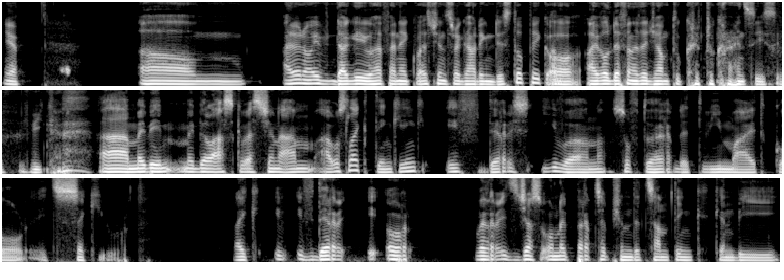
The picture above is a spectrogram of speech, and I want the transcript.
Yeah. Um, I don't know if Dagi, you have any questions regarding this topic, um, or I will definitely jump to cryptocurrencies if, if we can. Uh, maybe maybe last question. Um, I was like thinking if there is even software that we might call it secured, like if, if there or whether it's just only perception that something can be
